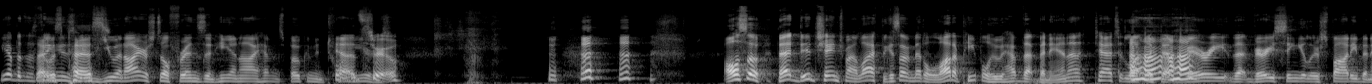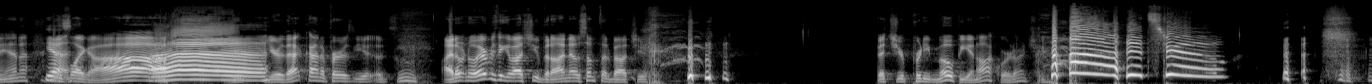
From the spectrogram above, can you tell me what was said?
Yeah, but the thing is, pissed. you and I are still friends, and he and I haven't spoken in twenty Yeah, years. that's true. Also, that did change my life because I've met a lot of people who have that banana tattoo, like, Uh-huh, like that uh-huh. very that very singular spotty banana. And Yeah. it's like ah, Ah, you're, you're that kind of person. You, mm, I don't know everything about you, but I know something about you. Bet you're pretty mopey and awkward, aren't you? it's true. Do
